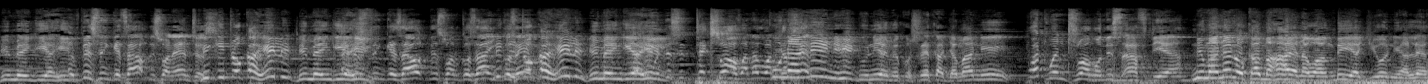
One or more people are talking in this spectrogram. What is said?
limeingia If this thing gets out, this one enters. If likitoka hili limeingia this thing gets out, this one goes out, likitoka hili limeingia hili This thing takes off, another one kuna comes in. nini hii dunia imekoseka jamani What went wrong on this earth, dear? ni maneno kama haya nawaambia jioni ya leo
